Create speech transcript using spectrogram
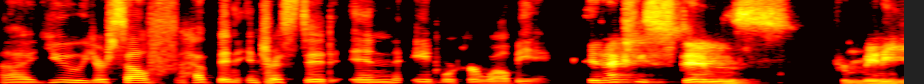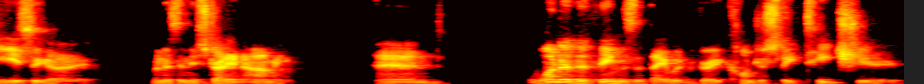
uh, you yourself have been interested in aid worker well-being? It actually stems from many years ago when I was in the Australian Army. And one of the things that they would very consciously teach you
